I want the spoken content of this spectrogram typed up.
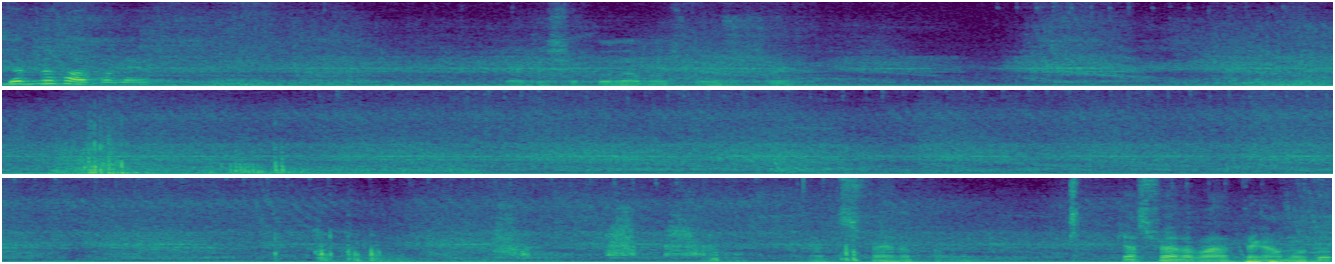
Δεν ψοφάω πολύ. Γιατί σε προλάβω, σου σφαίρα. Ποια σφαίρα βάλατε γαμότο.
